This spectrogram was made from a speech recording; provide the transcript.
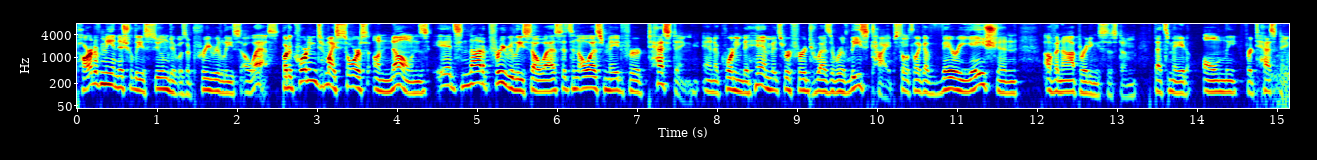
part of me initially assumed it was a pre-release OS. But according to my source, Unknownz, it's not a pre-release OS, it's an OS made for testing. And according to him, it's referred to as a release type, so it's like a variation of an operating system that's made only for testing.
